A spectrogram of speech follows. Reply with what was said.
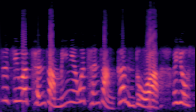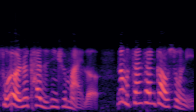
四季会成长，明年会成长更多啊，哎呦，所有人都开始进去买了。那么珊珊告诉你，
